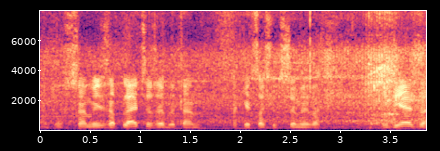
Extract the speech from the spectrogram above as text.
No, tu trzeba mieć zaplecze, żeby ten, takie coś utrzymywać. I wiedzę.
